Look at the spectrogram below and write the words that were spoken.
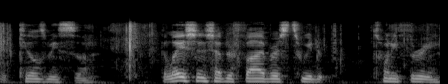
it kills me so. Galatians chapter 5 verse 23.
